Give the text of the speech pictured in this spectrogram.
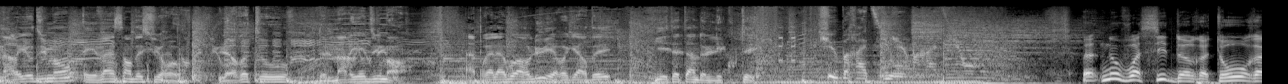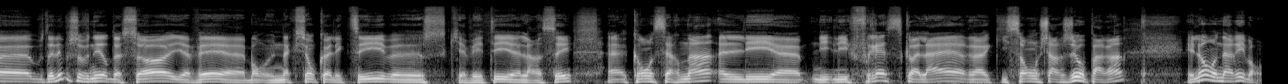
Mario Dumont et Vincent Dessureau. Le retour de Mario Dumont. Après l'avoir lu et regardé, il était temps de l'écouter. Cube Radio. Euh, nous voici de retour. Euh, vous allez vous souvenir de ça. Il y avait euh, bon une action collective qui avait été lancée concernant les, les, frais scolaires qui sont chargés aux parents. Et là, on arrive, bon,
